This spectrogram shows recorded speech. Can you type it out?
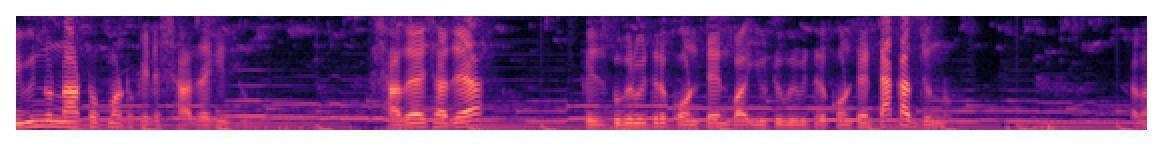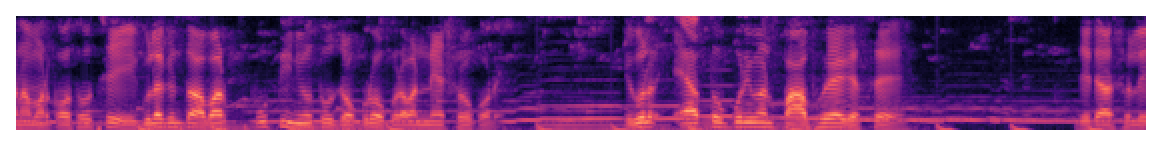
বিভিন্ন নাটক মাটক এটা সাজায় কিন্তু। সাজায় সাজায় ফেসবুকের ভিতরে কন্টেন্ট বা ইউটিউবের ভিতরে কন্টেন্ট টাকার জন্য। এখন আমার কথা হচ্ছে, এগুলা কিন্তু আবার প্রতিনিয়ত ঝগড়াও করে, আবার ন্যাশও করে। এগুলোর এত পরিমাণ পাপ হয়ে গেছে, যেটা আসলে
